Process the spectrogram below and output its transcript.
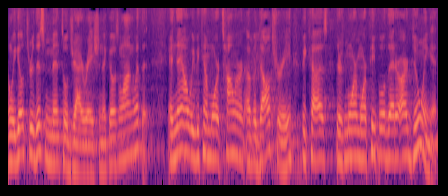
And we go through this mental gyration that goes along with it. And now we become more tolerant of adultery because there's more and more people that are doing it.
